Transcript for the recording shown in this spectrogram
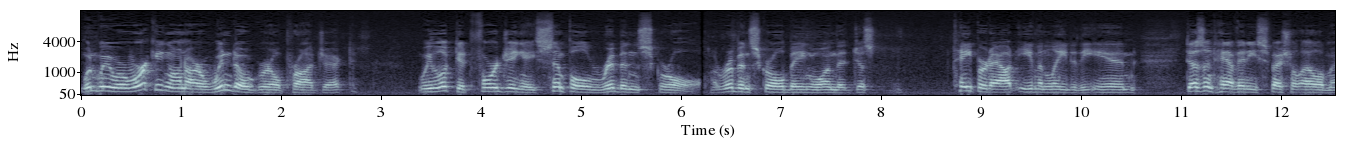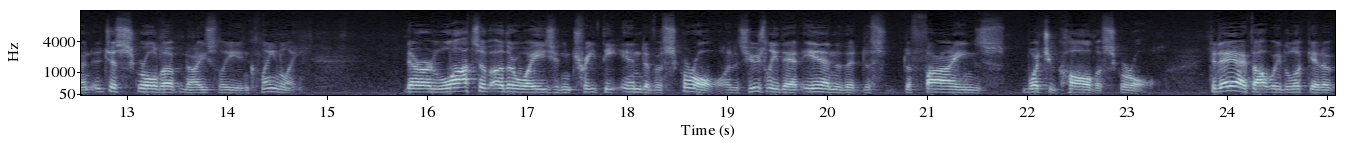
When we were working on our window grill project, we looked at forging a simple ribbon scroll. A ribbon scroll being one that just tapered out evenly to the end, doesn't have any special element, it just scrolled up nicely and cleanly. There are lots of other ways you can treat the end of a scroll, and it's usually that end that defines what you call the scroll. Today I thought we'd look at a,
